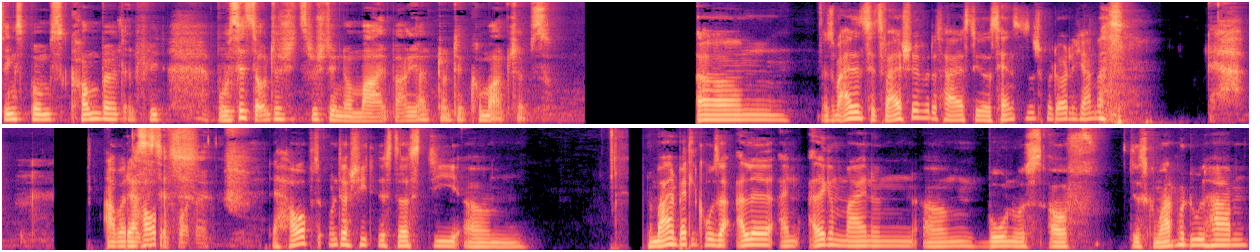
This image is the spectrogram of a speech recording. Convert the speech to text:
Dingsbums, Combat and Fleet. Wo ist jetzt der Unterschied zwischen den normalen Varianten und den Command-Chips? Ähm, also im einen sind es Schiffe, das heißt, die Ressenzen sind schon mal deutlich anders. Ja. Aber der, Haupt, der, der, Hauptunterschied ist, dass die ähm, normalen Battlecruiser alle einen allgemeinen ähm, Bonus auf das Command-Modul haben,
